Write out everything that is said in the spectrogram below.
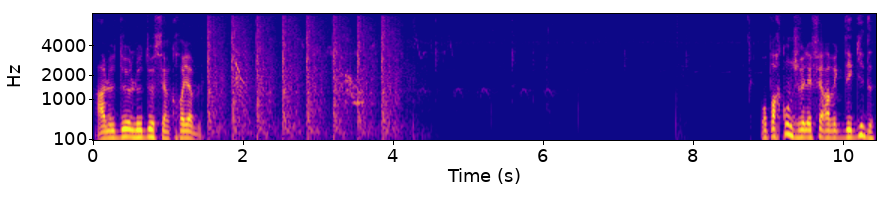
Ah le 2, le 2 c'est incroyable. Bon, par contre, je vais les faire avec des guides.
